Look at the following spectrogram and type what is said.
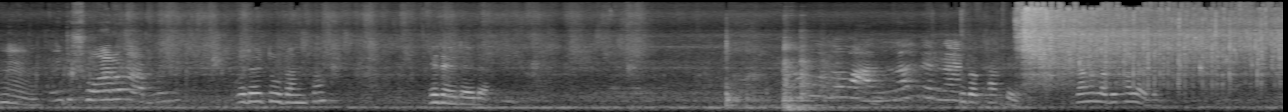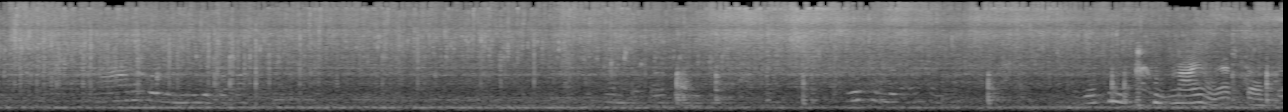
হুম। একটু শোয়ারও না ওটা একটু উঠান তো। এটা এটা এটা তো থাকে। জানালা দিয়ে ফালাই দেন। রসুন নাইও একটা আছে।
